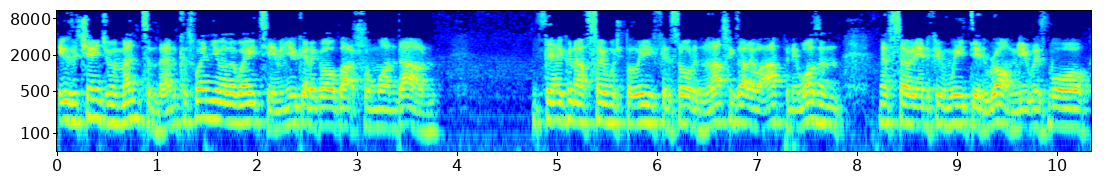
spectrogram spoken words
it was a change of momentum then because when you're the away team and you get a goal back from one down, they're going to have so much belief installed in them. That's exactly what happened. It wasn't necessarily anything we did wrong. It was more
